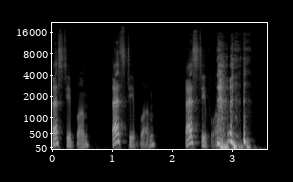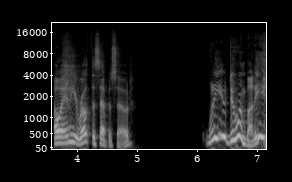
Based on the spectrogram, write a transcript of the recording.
That's Steve Blum. That's Steve Blum. That's Steve Blum. oh, and he wrote this episode. What are you doing, buddy?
